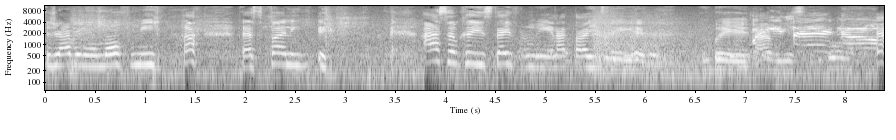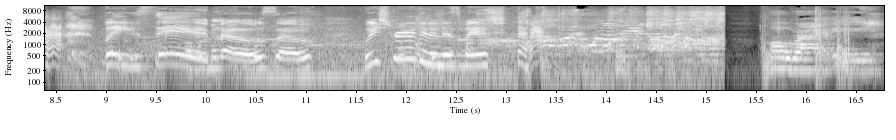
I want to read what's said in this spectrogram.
The driver didn't love for me. That's funny. I said, could you stay for me, and I thought he said yeah. But obviously, no. but he said no, so we shredded in this bitch. Alright,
